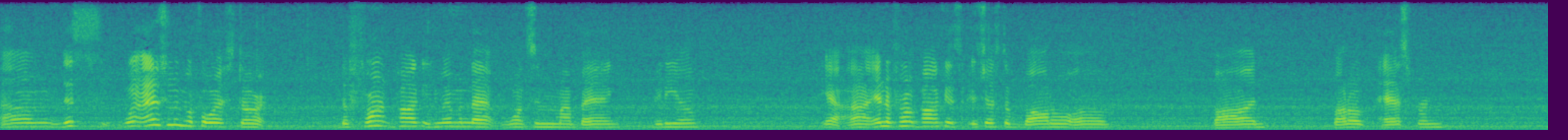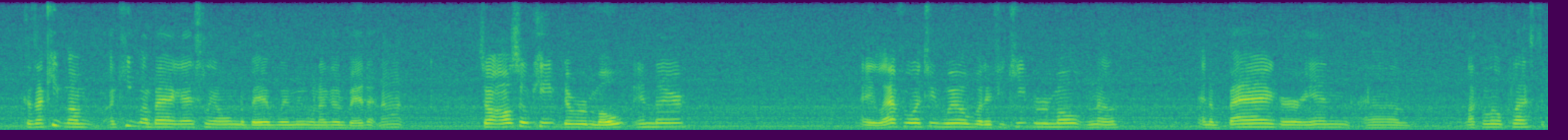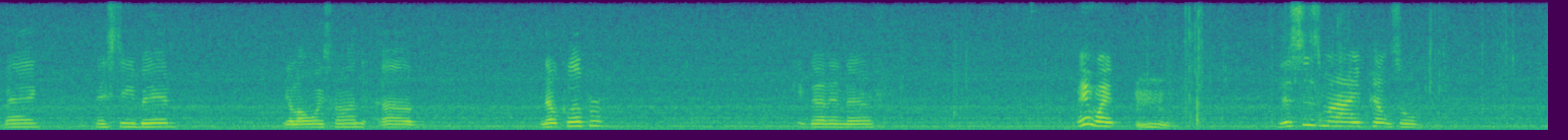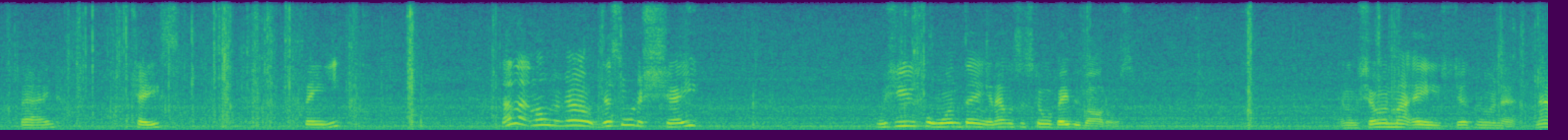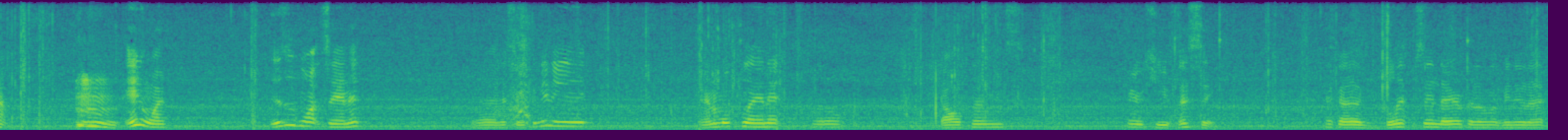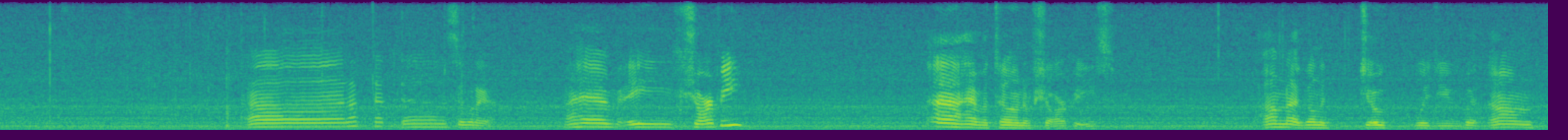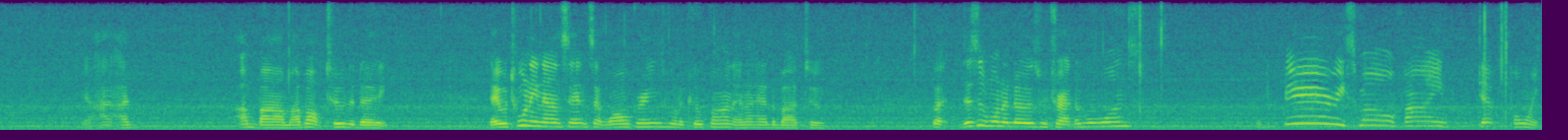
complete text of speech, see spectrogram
Um, this, well, actually, before I start, the front pocket, remember that once in my bag video? Yeah, uh, in the front pockets, it's just a bottle of BOD, bottle of aspirin. Cause I keep my I keep my bag actually on the bed with me when I go to bed at night. So I also keep the remote in there. Hey, laugh what you will, but if you keep the remote in a in a bag or in uh, like a little plastic bag next to your bed, you'll always find uh, nail clipper. Keep that in there. Anyway, this is my pencil bag, case, thingy. Not that long ago, this sort of shape was used for one thing, and that was to store baby bottles. And I'm showing my age just knowing that. Now, anyway, this is what's in it. Uh, let's see if it is. Animal Planet, little dolphins. Very cute. Let's see. Like a glimpse in there if it'll let me do that. Uh, da, da, da. let's see what I got. I have a Sharpie. I have a ton of Sharpies. I'm not gonna joke with you, but um, yeah, I, I I buy them. I bought two today. They were 29 cents at Walgreens with a coupon, and I had to buy two. But this is one of those retractable ones. Very small, fine tip point.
